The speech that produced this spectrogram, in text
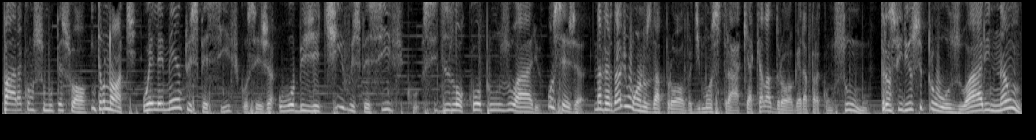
para consumo pessoal. Então, note, o elemento específico, ou seja, o objetivo específico, se deslocou para o usuário. Ou seja, na verdade, o ônus da prova de mostrar que aquela droga era para consumo transferiu-se para o usuário e não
